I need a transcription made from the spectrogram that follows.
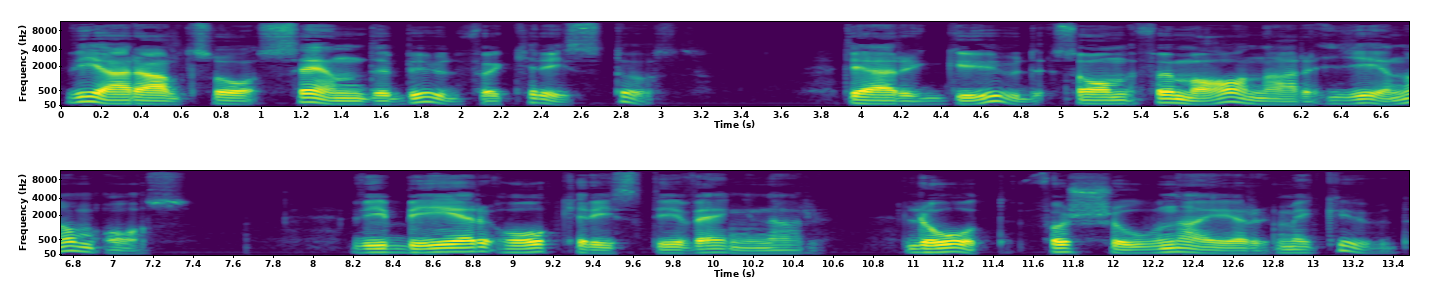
vi är alltså sändebud för Kristus. Det är Gud som förmanar genom oss. Vi ber å Kristi vägnar, låt försona er med Gud.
